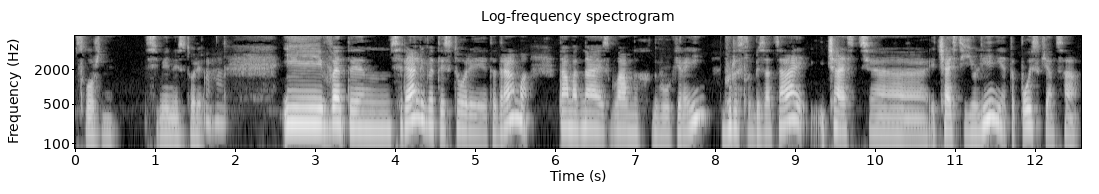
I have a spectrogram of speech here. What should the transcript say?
Сложная семейная история. Мгм. И в этом сериале, в этой истории, эта драма, там одна из главных двух героинь выросла без отца, и часть, э, и часть ее линии – это поиски отца.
